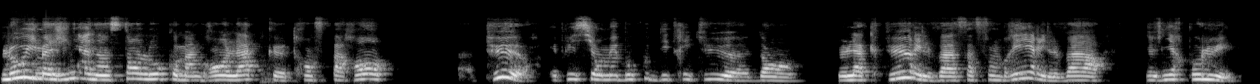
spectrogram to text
L'eau, imaginez un instant l'eau comme un grand lac euh, transparent, euh, pur. Et puis si on met beaucoup de détritus euh, dans le lac pur, il va s'assombrir, il va devenir pollué.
